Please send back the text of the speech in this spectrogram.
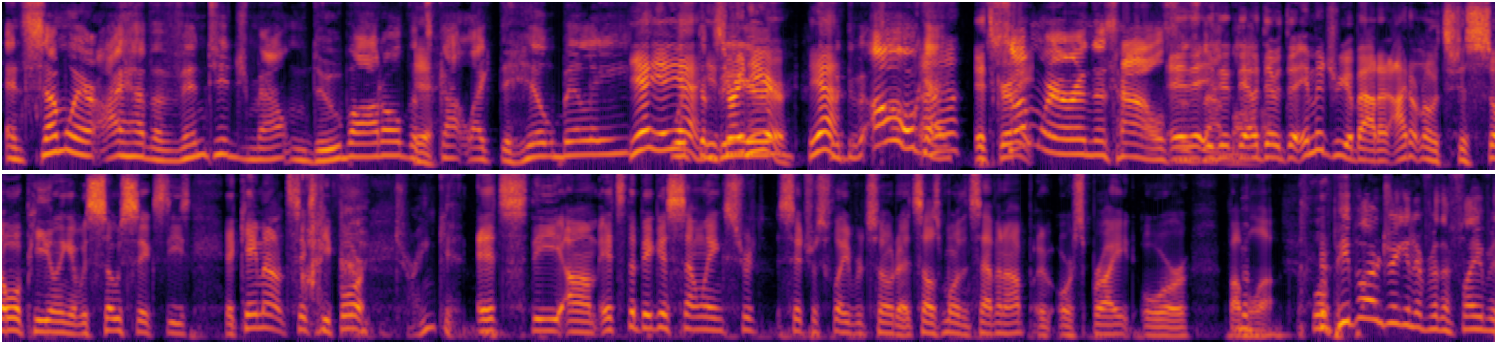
and somewhere I have a vintage Mountain Dew bottle that's Yeah. got like the hillbilly. Yeah, yeah, with yeah. the He's right here. Yeah. the- oh, okay. Uh-huh. It's great. Somewhere in this house is And that the, the, imagery about it, I don't know. It's just so appealing. It was so '60s. It came out in '64. Drink it. It's the um, it's the biggest selling cit- citrus flavored soda. It sells more than Seven Up or, or Sprite or Bubble Up. well, people aren't drinking it for the flavor.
